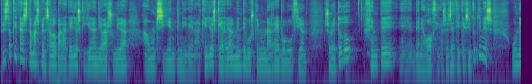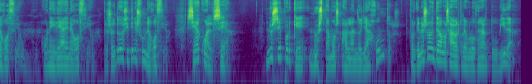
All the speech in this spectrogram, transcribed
Pero esto quizás está más pensado para aquellos que quieran llevar su vida a un siguiente nivel, aquellos que realmente busquen una revolución, sobre todo gente eh, de negocios. Es decir, que si tú tienes un negocio, una idea de negocio, pero sobre todo si tienes un negocio, sea cual sea, no sé por qué no estamos hablando ya juntos. Porque no solamente vamos a revolucionar tu vida,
